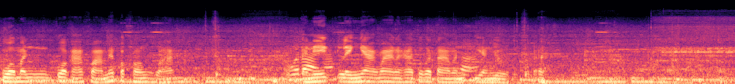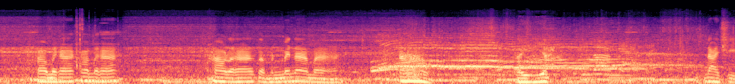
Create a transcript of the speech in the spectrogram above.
กลัวมันกลัวขาขวาไม่ประคองขวาหนูว่าอัได้นนี้นะเล็งยากมากนะคะตุ๊กตามันค่ะ เอียงอยู่ เอ้ยเข้าไหมคะเข้าไหมคะเข้านะคะ แต่มันไม่น่ามา อ้าวไอ้ยะได้ไหมได้สิ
